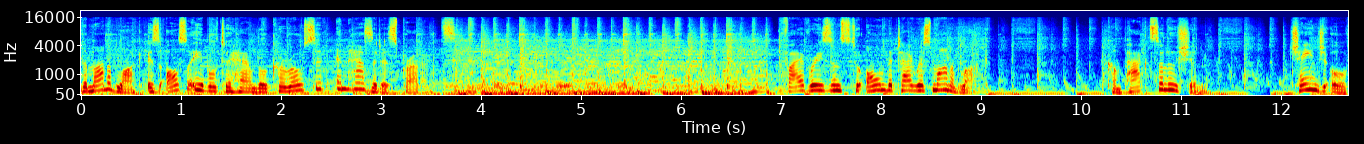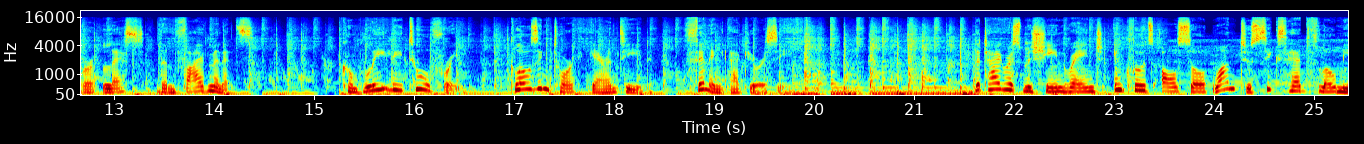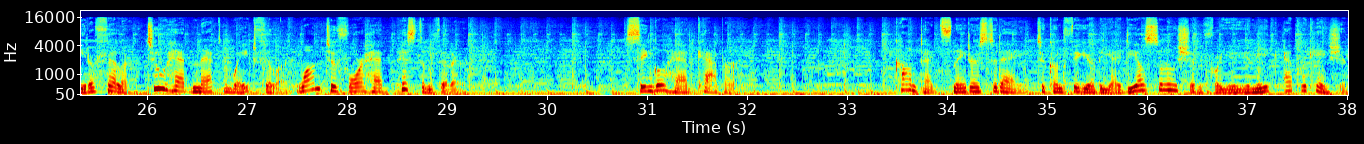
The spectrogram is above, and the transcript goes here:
The monoblock is also able to handle corrosive and hazardous products. Five reasons to own the Tigris monoblock. Compact solution. Changeover less than five minutes. Completely tool-free. Closing torque guaranteed. Filling accuracy. The Tigris machine range includes also 1 to 6 head flow meter filler, 2 head net weight filler, 1 to 4 head piston filler, single head capper. Contact Sneyders today to configure the ideal solution for your unique application.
